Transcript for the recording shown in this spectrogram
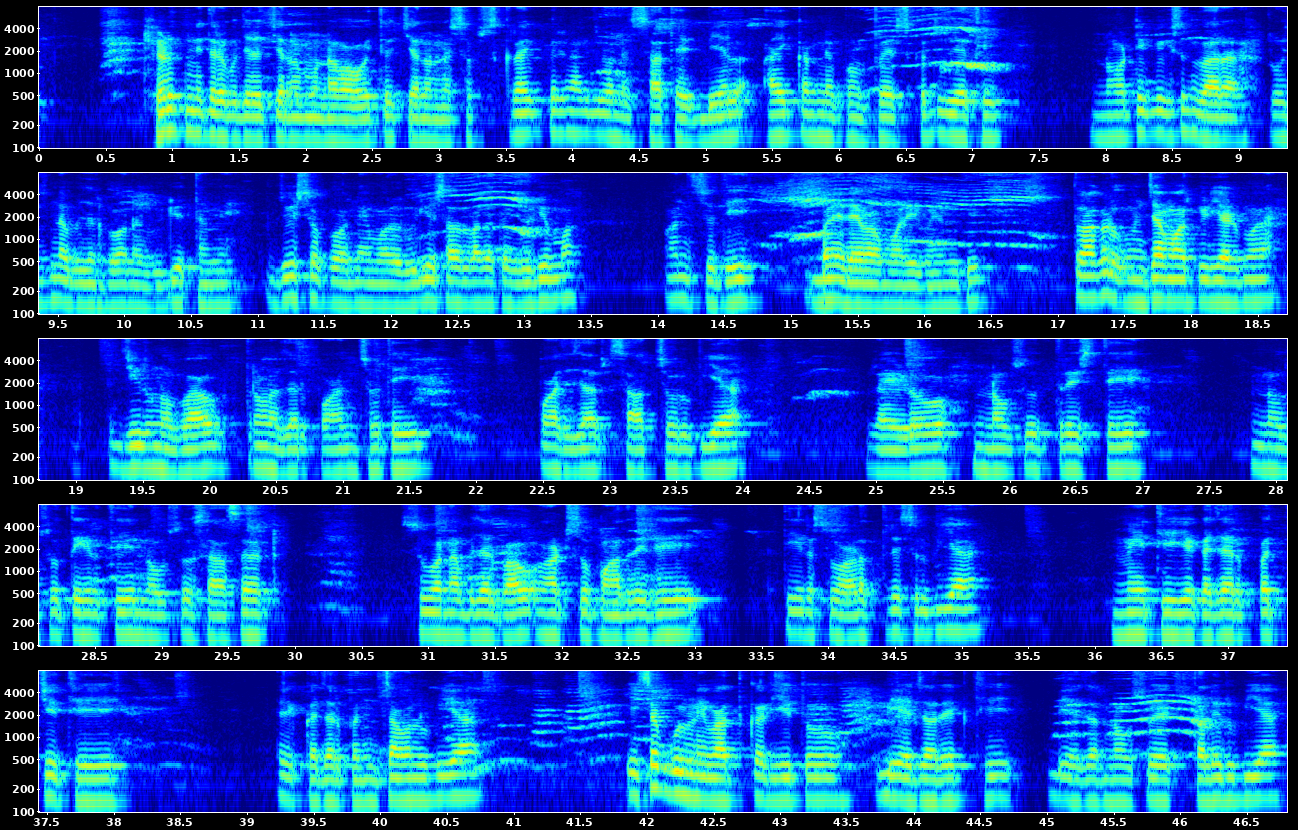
ખેડૂત મિત્ર ગુજરાત ચેનલમાં નવા હોય તો ચેનલને સબસ્ક્રાઈબ કરી નાખજો અને સાથે બેલ આઇકનને પણ પ્રેસ કરજો જેથી નોટિફિકેશન દ્વારા રોજના બજાર ભાવના વિડીયો તમે જોઈ શકો અને અમારો વિડીયો સારો લાગે તો વિડીયોમાં અંત સુધી બની રહેવા મારી વિનંતી તો આગળ ઊંઝા માર્કેટ યાર્ડમાં જીરુનો ભાવ ત્રણ હજાર પાંચસોથી પાંચ હજાર સાતસો રૂપિયા રાયડો નવસો ત્રીસથી નવસો તેરથી નવસો સાસઠ સુવાના બજાર ભાવ આઠસો પાંત્રીસથી તેરસો આડત્રીસ રૂપિયા મેથી એક હજાર પચીસથી એક હજાર પંચાવન રૂપિયા ઈસબગુલની વાત કરીએ તો બે હજાર એકથી બે હજાર નવસો એકતાલીસ રૂપિયા.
